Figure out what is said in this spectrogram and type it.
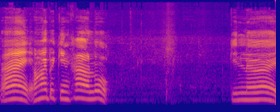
ไปเอาห้อยไปกินข้าวลูก กินเลย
